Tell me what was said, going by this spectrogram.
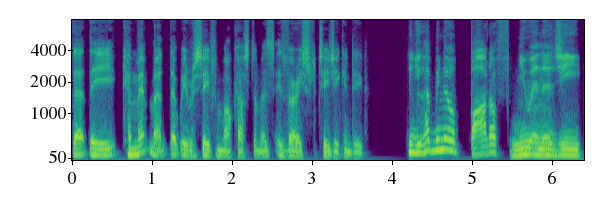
that the commitment that we receive from our customers is very strategic indeed. You have been a part of new energy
